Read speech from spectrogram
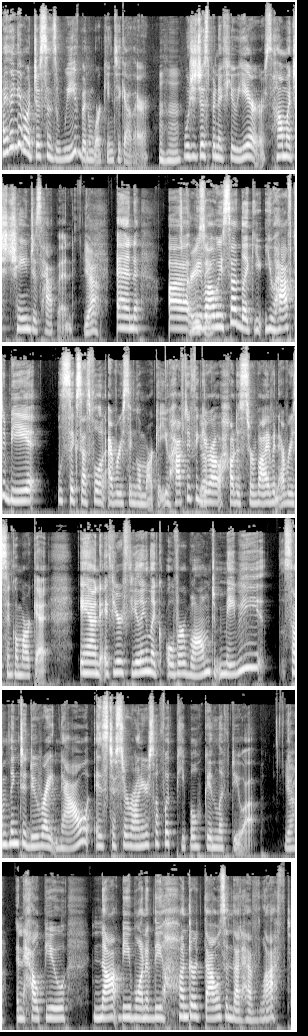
I think about just since we've been working together, mm-hmm. which has just been a few years, how much change has happened. Yeah. And uh, we've always said like you, you have to be successful in every single market. You have to figure yep. out how to survive in every single market. And if you're feeling like overwhelmed, maybe something to do right now is to surround yourself with people who can lift you up. Yeah. And help you not be one of the 100,000 that have left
